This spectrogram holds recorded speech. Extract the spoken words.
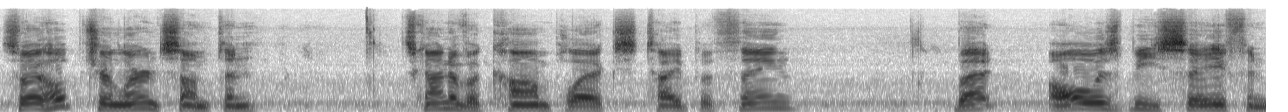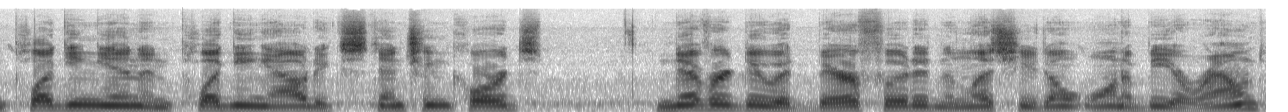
So I hope you learned something. It's kind of a complex type of thing, but always be safe in plugging in and plugging out extension cords. Never do it barefooted unless you don't want to be around.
